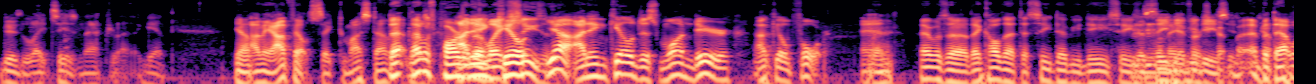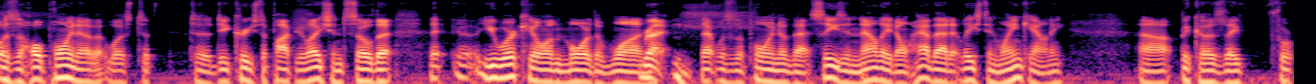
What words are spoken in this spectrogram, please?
do the late season after that again. Yeah. I mean, I felt sick to my stomach. That- that was part of I the late kill, season. Yeah, I didn't kill just one deer. I killed four. And Right. That was uh they called that the CWD season. The CWD season, But, yep. but that was the whole point of it was to to decrease the population so that, that uh, you were killing more than one. Right. That was the point of that season. Now they don't have that at least in Wayne County, uh, because they for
